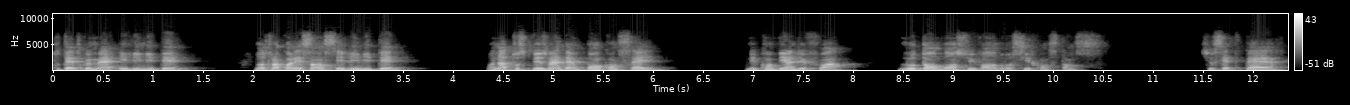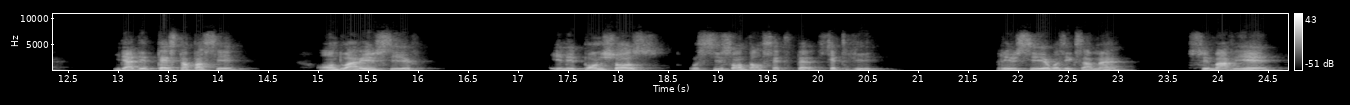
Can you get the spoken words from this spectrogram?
Tout être humain est limité. Notre connaissance est limitée. On a tous besoin d'un bon conseil. Mais combien de fois nous tombons suivant nos circonstances? Sur cette terre, il y a des tests à passer on doit réussir. Et les bonnes choses aussi sont dans cette, cette vie. Réussir aux examens, se marier,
